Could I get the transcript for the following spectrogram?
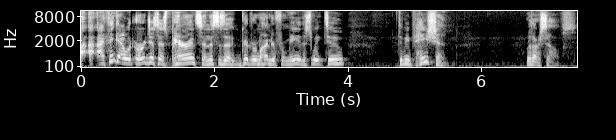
I, I, think I would urge us as parents, and this is a good reminder for me this week too, to be patient with ourselves.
